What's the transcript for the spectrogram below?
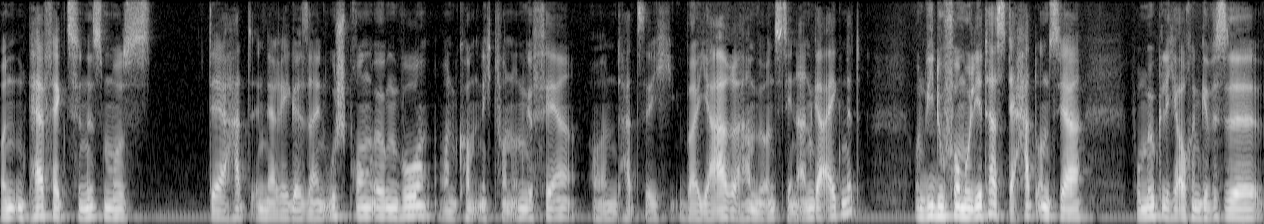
Und ein Perfektionismus, der hat in der Regel seinen Ursprung irgendwo und kommt nicht von ungefähr und hat sich über Jahre haben wir uns den angeeignet. Und wie du formuliert hast, der hat uns ja womöglich auch in gewisse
